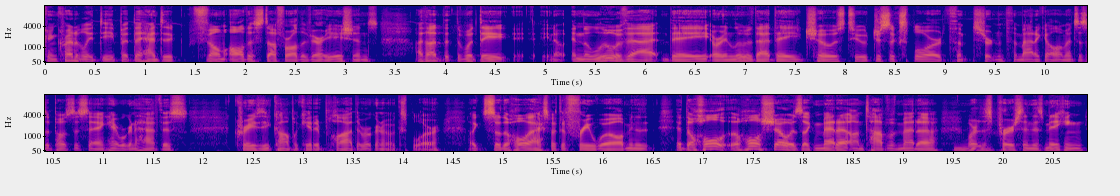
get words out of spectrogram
incredibly deep, but they had to film all this stuff for all the variations. I thought that what they, you know, in the lieu of that, they or in lieu of that, they chose to just explore th- certain thematic elements as opposed to saying, "Hey, we're going to have this crazy, complicated plot that we're going to explore." Like, so the whole aspect of free will. I mean, the, whole the whole show is like meta on top of meta, where this mm. person is making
